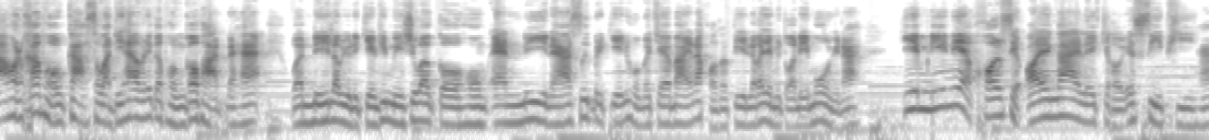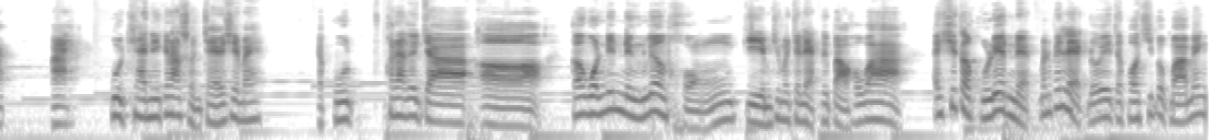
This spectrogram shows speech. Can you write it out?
เอาละครับผมกราบสวัสดีครับวันนี้กับผมก็ผัดนะฮะ วันนี้เราอยู่ในเกมที่มีชื่อว่า Go Home Annie นะฮะ ซึ่งเป็นเกมที่ผมไปเจอมาในหน้าของสตรีมแล้วก็ยังมีตัวเดโมอยู่นะ เกมนี้เนี่ย คอนเซปต์เอาง่ายเลยเกี่ยวกับ SCP ฮะมาพูดแค่นี้ก็น่าสนใจใช่ไหม แต่กูค่อนข้างจะเอ่อกังวลนิดนึงเรื่องของเกมที่มันจะแหลกหรือเปล่าเพราะว่าไอชิตตอนกูเล่นเนี่ยมันไม่แหลกเลยแต่พอคลิปออกมาแม่ง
